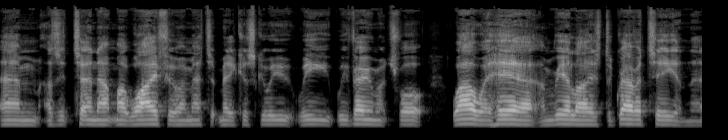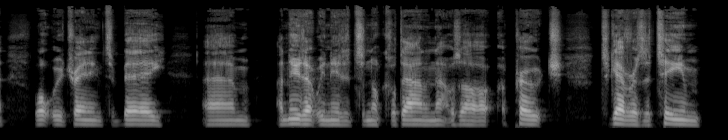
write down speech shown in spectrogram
um, as it turned out, my wife, who I met at medical school, we, we, we very much thought, while we're here and realised the gravity and the, what we were training to be. Um, I knew that we needed to knuckle down, and that was our approach together as a team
